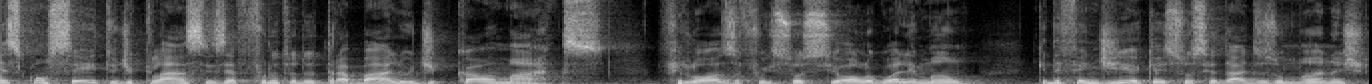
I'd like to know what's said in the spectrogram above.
Esse conceito de classes é fruto do trabalho de Karl Marx, filósofo e sociólogo alemão, que defendia que as sociedades humanas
